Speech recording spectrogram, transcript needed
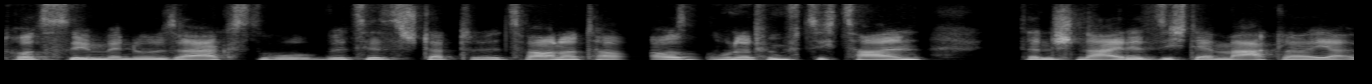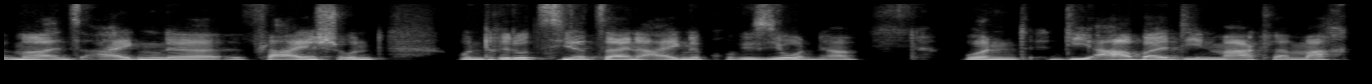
trotzdem, wenn du sagst, du willst jetzt statt 200.000 150 zahlen, dann schneidet sich der Makler ja immer ins eigene Fleisch und, und reduziert seine eigene Provision, ja. Und die Arbeit, die ein Makler macht,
